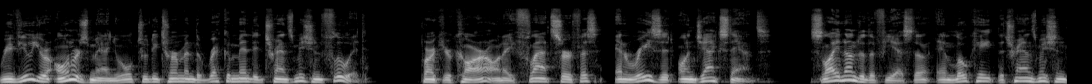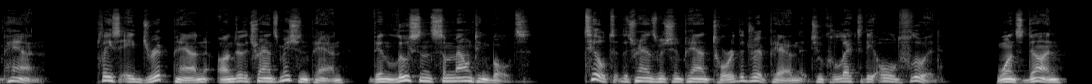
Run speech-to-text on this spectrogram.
Review your owner's manual to determine the recommended transmission fluid. Park your car on a flat surface and raise it on jack stands. Slide under the Fiesta and locate the transmission pan. Place a drip pan under the transmission pan, then loosen some mounting bolts. Tilt the transmission pan toward the drip pan to collect the old fluid. Once done,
